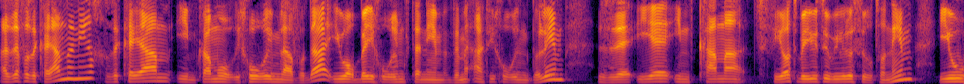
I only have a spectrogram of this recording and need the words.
אז איפה זה קיים נניח? זה קיים עם כאמור איחורים לעבודה, יהיו הרבה איחורים קטנים ומעט איחורים גדולים, זה יהיה עם כמה צפיות ביוטיוב יהיו לסרטונים, יהיו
